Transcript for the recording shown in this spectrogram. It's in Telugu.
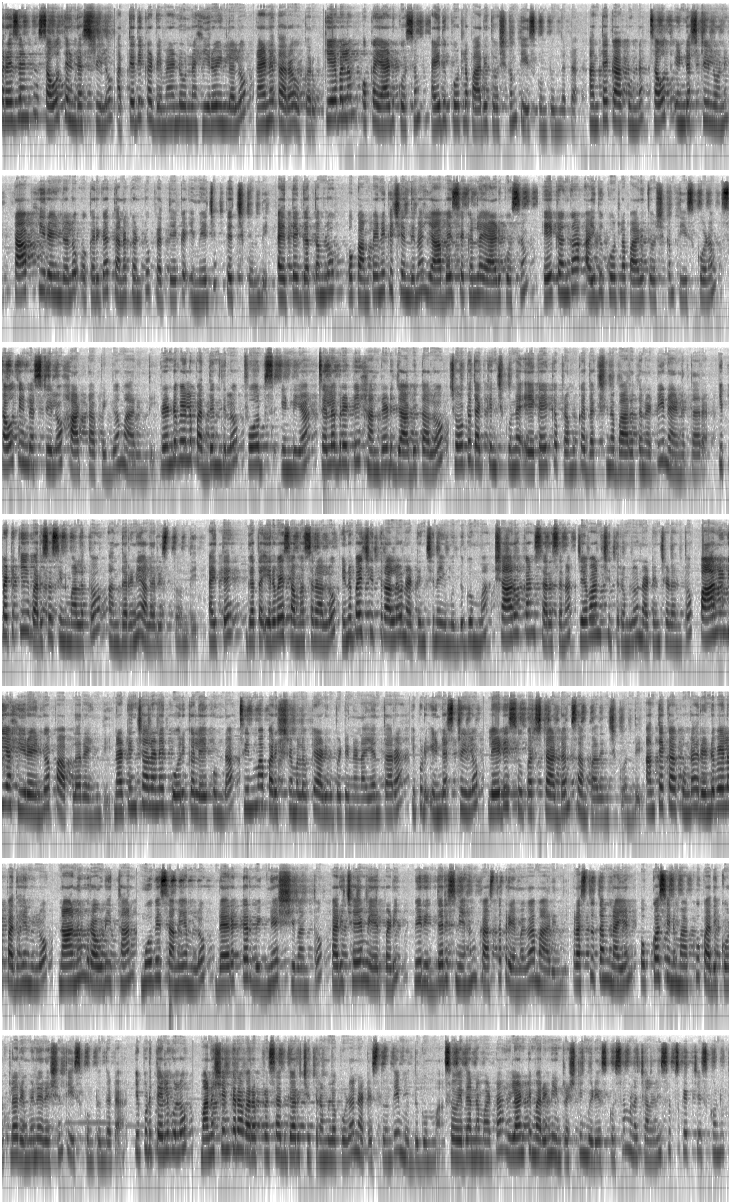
ప్రెసెంట్ సౌత్ ఇండస్ట్రీలో అత్యధిక డిమాండ్ ఉన్న హీరోయిన్లలో నయనతార ఒకరు. కేవలం ఒక యాడ్ కోసం ఐదు కోట్ల పారితోషికం తీసుకుంటుందట. అంతేకాకుండా సౌత్ ఇండస్ట్రీలోని టాప్ హీరోయిన్లలో ఒకరిగా తనకంటూ ప్రత్యేక ఇమేజ్ తెచ్చుకుంది. అయితే గతంలో ఒక కంపెనీకి చెందిన యాభై సెకండ్ల యాడ్ కోసం ఏకంగా ఐదు కోట్ల పారితోషికం తీసుకోవడం సౌత్ ఇండస్ట్రీలో హాట్ టాపిక్గా మారింది. రెండు వేల పద్దెనిమిదిలో ఫోర్బ్స్ ఇండియా సెలబ్రిటీ హండ్రెడ్ జాబితాలో చోటు దక్కించుకున్న ఏకైక ప్రముఖ దక్షిణ భారత నటి నయనతార. ఇప్పటికీ వరుస సినిమాలతో అందరినీ అలరిస్తోంది. అయితే గత ఇరవై సంవత్సరాల్లో ఎనభై చిత్రాల్లో నటించిన ఈ ముద్దుగుమ్మ షారూఖ్ ఖాన్ సరసన జవాన్ చిత్రంలో నటించడంతో పాన్ ఇండియా హీరోయిన్గా పాపులర్ అయింది. నటించాలనే కోరిక లేకుండా సినిమా పరిశ్రమలోకి అడుగుపెట్టిన నయనతార ఇప్పుడు ఇండస్ట్రీలో లేడీ సూపర్ స్టార్ డమ్ సంపాదించుకుంది. అంతేకాకుండా రెండు వేల పదిహేనులో నాను రౌడీ థాన్ మూవీ సమయంలో డైరెక్టర్ విఘ్నేష్ శివన్తో పరిచయం ఏర్పడి వీరిద్దరి స్నేహం కాస్త ప్రేమగా మారింది. ప్రస్తుతం నయన్ ఒక్కో సినిమాకు పది కోట్ల రెమ్యునరేషన్ తీసుకుంటుందట. ఇప్పుడు తెలుగులో మనశంకర వరప్రసాద్ గారి చిత్రంలో కూడా నటిస్తుంది ముద్దు గుమ్మ. సో ఇదన్నమాట. ఇలాంటి మరిన్ని ఇంట్రెస్టింగ్ వీడియోస్ కోసం మన ఛానల్ని సబ్స్క్రైబ్ చేసుకోండి.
